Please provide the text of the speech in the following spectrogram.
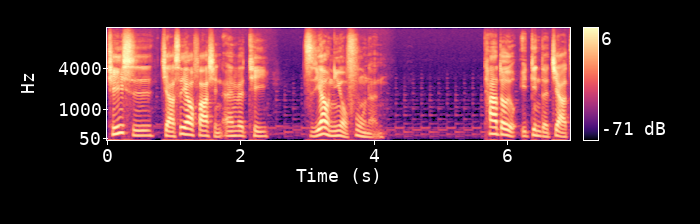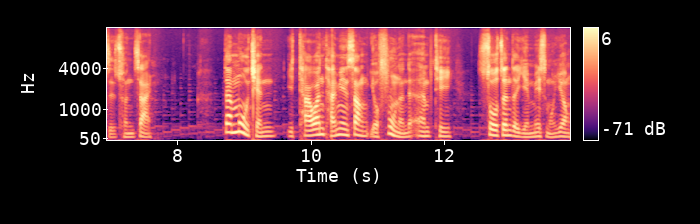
其实，假设要发行 NFT，只要你有赋能，它都有一定的价值存在。但目前以台湾台面上有赋能的 NFT，说真的也没什么用。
